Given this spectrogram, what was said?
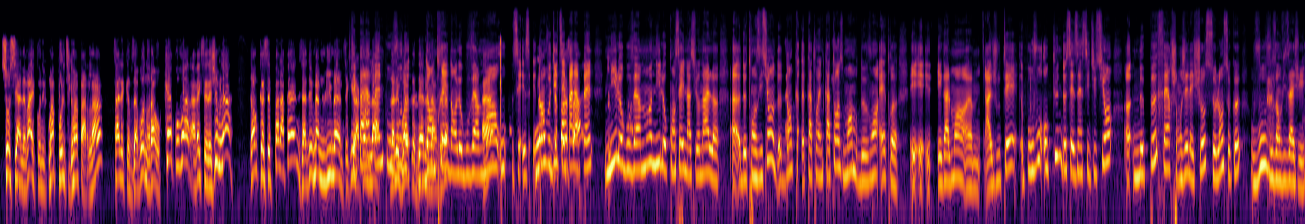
socialement, économiquement, politiquement parlant, Saleh Kebzabo n'aura aucun pouvoir avec ce régime-là. Donc, ce n'est pas la peine. J'ai dit même lui-même, ce qu'il. C'est pas la peine pour vous d'entrer dans le gouvernement. Hein? Quand vous dites c'est pas la peine, ni le gouvernement, ni le Conseil national euh, de transition, donc 94 membres devront être également euh, ajoutés. Pour vous, aucune de ces institutions euh, ne peut faire changer les choses selon ce que vous, vous envisagez.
